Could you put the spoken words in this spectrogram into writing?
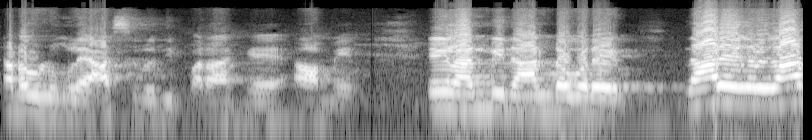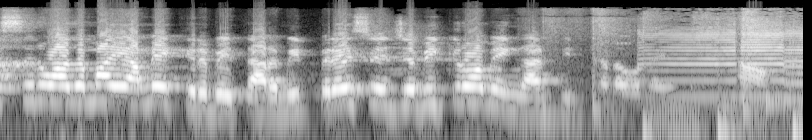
கடவுள் உங்களை ஆசீர்வதிப்பாராக. ஆமேன். எங்கள் அன்பின் ஆண்டவரே நாளை எங்களுக்கு ஆசீர்வாதமாய் அமை கிருபை தாரும். இப்பரேசை ஜெபிக்கிறோம் எங்கள் அன்பின் கடவுளை. ஆமென்.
